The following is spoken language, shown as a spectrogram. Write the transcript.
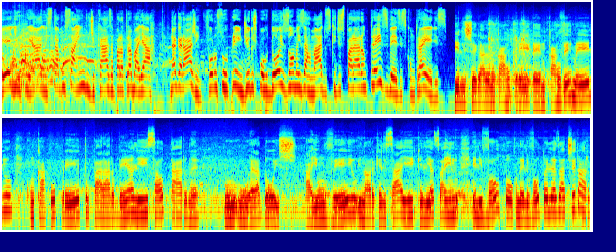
Ele e o cunhado estavam saindo de casa para trabalhar. Na garagem, foram surpreendidos por dois homens armados que dispararam três vezes contra eles. Eles chegaram no carro, pre... É, no carro vermelho, com capo preto, pararam bem ali e saltaram, né? O, o, era dois. Aí um veio e na hora que ele saiu, que ele ia saindo, ele voltou. Quando ele voltou, eles atiraram.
